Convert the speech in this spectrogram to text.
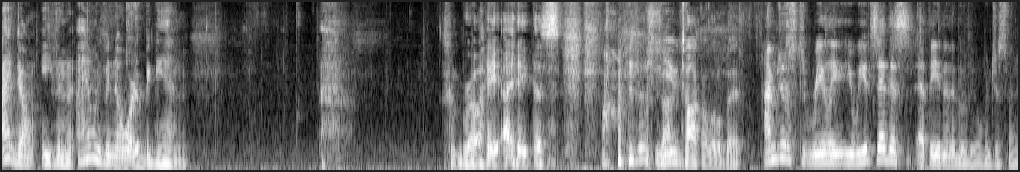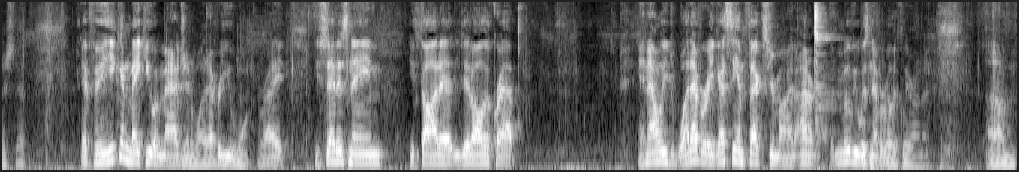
I don't even I don't even know where to begin. Bro, I hate, I hate this. You talk a little bit. I'm just really. You, you had said this at the end of the movie when we just finished it. If he can make you imagine whatever you want, right? You said his name, you thought it, you did all the crap, and now he whatever. I guess he infects your mind. I don't know. The movie was never really clear on it. Um,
